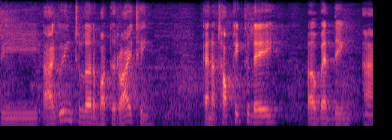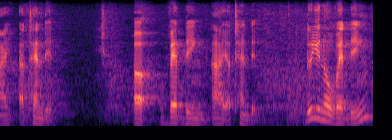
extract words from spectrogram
we are going to learn about the writing and a topic today a wedding I attended. A wedding I attended. Do you know wedding?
